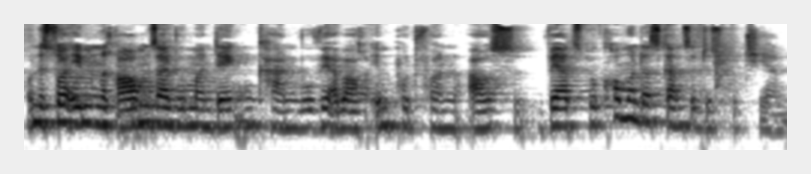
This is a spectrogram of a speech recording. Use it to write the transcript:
Und es soll eben ein Raum sein, wo man denken kann, wo wir aber auch Input von auswärts bekommen und das Ganze diskutieren.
